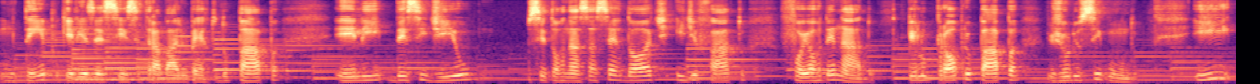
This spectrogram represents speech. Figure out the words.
um tempo que ele exercia esse trabalho perto do Papa, ele decidiu se tornar sacerdote e, de fato, foi ordenado pelo próprio Papa Júlio II. E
